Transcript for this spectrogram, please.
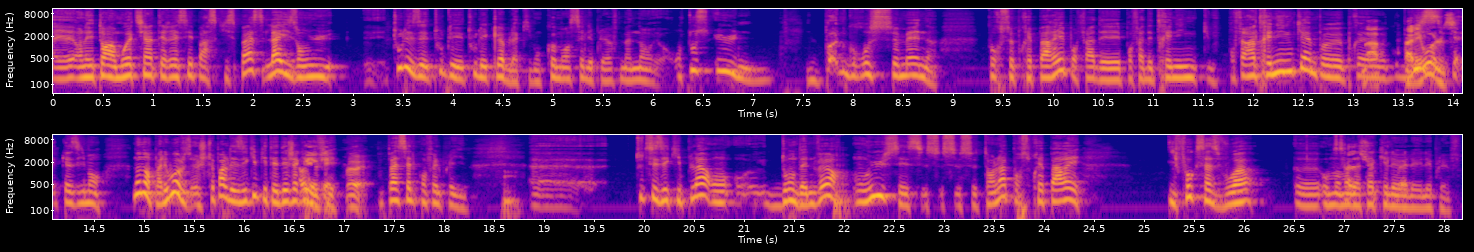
euh, en étant à moitié intéressé par ce qui se passe, là, ils ont eu. Tous les, tous les, tous les clubs là, qui vont commencer les playoffs maintenant ont tous eu une bonne grosse semaine pour se préparer, pour faire des, pour faire des trainings, pour faire un training camp, euh, bah, pas les Wolves. quasiment. Non, non, pas les Wolves. Je te parle des équipes qui étaient déjà ah qualifiées, pas celles qui ont fait le play-in. Euh, toutes ces équipes-là, dont Denver, ont eu ce, temps-là pour se préparer. Il faut que ça se voit euh, au moment d'attaquer les, les, playoffs.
